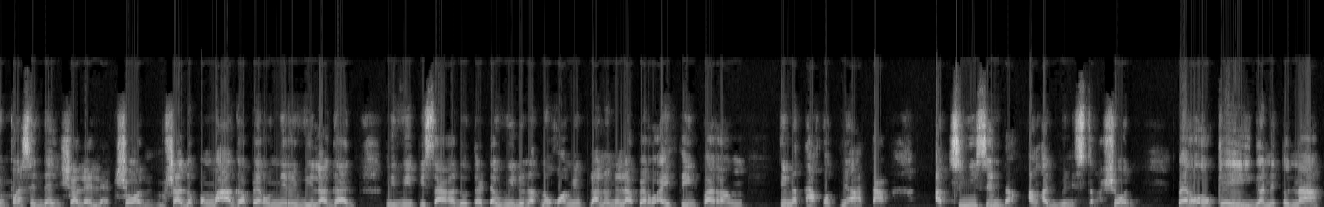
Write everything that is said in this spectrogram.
yung presidential election. Masyado pang maaga pero ni-reveal agad ni VP Sara Duterte. We do not know kung ano yung plano nila pero I think parang tinatakot niya ata at sinisindak ang administrasyon. Pero okay, ganito na.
